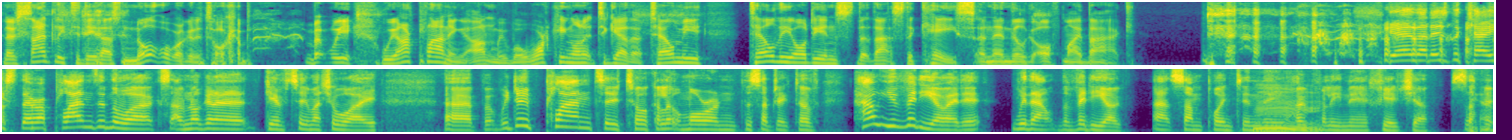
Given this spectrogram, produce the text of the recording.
Now, sadly, today that's not what we're going to talk about, but we we are planning, aren't we? We're working on it together. Tell me, tell the audience that that's the case, and then they'll get off my back. yeah, that is the case. There are plans in the works. I'm not going to give too much away. Uh, but we do plan to talk a little more on the subject of how you video edit without the video at some point in the mm. hopefully near future. So yeah,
